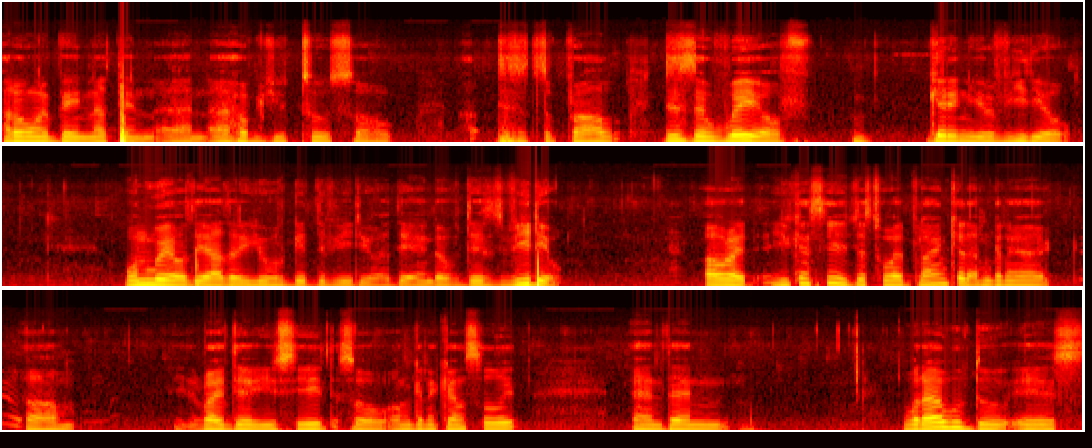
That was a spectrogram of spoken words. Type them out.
i don't want to pay nothing and i hope you too so this is the problem. This is a way of getting your video. One way or the other you will get the video at the end of this video. Alright, you can see just white blanket. I'm gonna, um, right there you see it. So I'm gonna cancel it. And then what I will do is,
